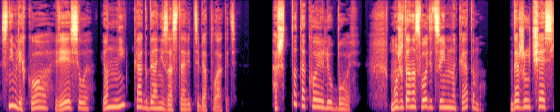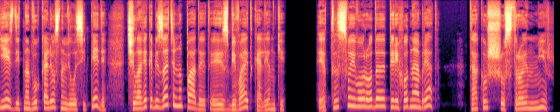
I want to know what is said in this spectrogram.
С ним легко, весело, и он никогда не заставит тебя плакать. А что такое любовь? Может, она сводится именно к этому? Даже учась ездить на двухколесном велосипеде, человек обязательно падает и сбивает коленки, это своего рода переходный обряд. Так уж устроен мир.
